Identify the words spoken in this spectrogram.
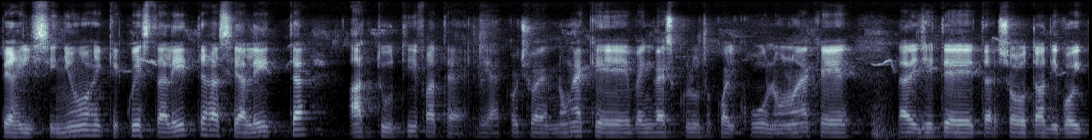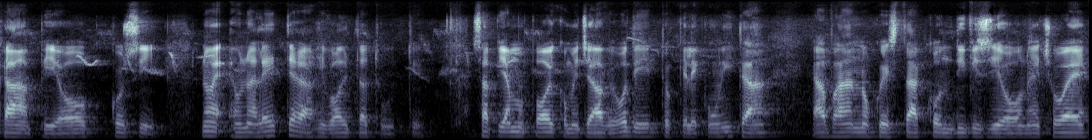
per il Signore che questa lettera sia letta a tutti i fratelli, ecco, cioè non è che venga escluso qualcuno, non è che la leggete solo tra di voi capi o così, no, è una lettera rivolta a tutti. Sappiamo poi, come già avevo detto, che le comunità avranno questa condivisione, cioè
